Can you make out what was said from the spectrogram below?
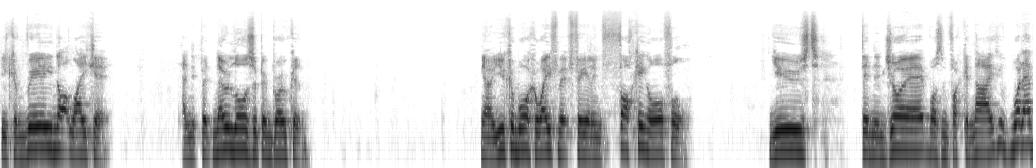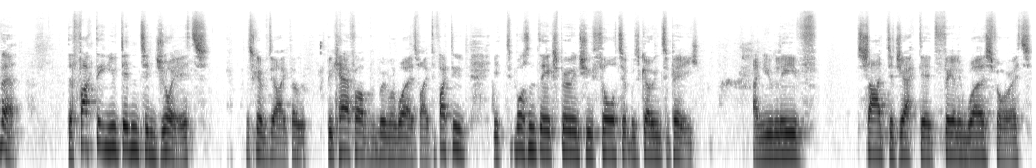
You can really not like it. And but no laws have been broken. You know, you can walk away from it feeling fucking awful. Used, didn't enjoy it, wasn't fucking nice, whatever. The fact that you didn't enjoy it, it's going to be like, be careful with my words, like the fact that it wasn't the experience you thought it was going to be, and you leave sad, dejected, feeling worse for it.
